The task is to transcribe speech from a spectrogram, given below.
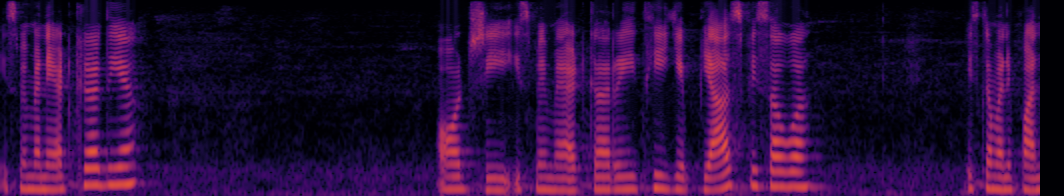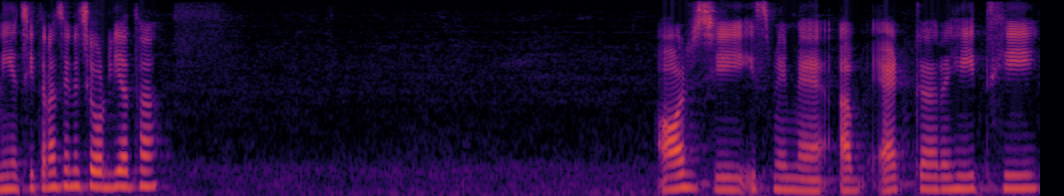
इसमें मैंने ऐड कर दिया। और जी इसमें मैं ऐड कर रही थी ये प्याज पिसा हुआ। इसका मैंने पानी अच्छी तरह से निचोड़ लिया था। और जी इसमें मैं अब ऐड कर रही थी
